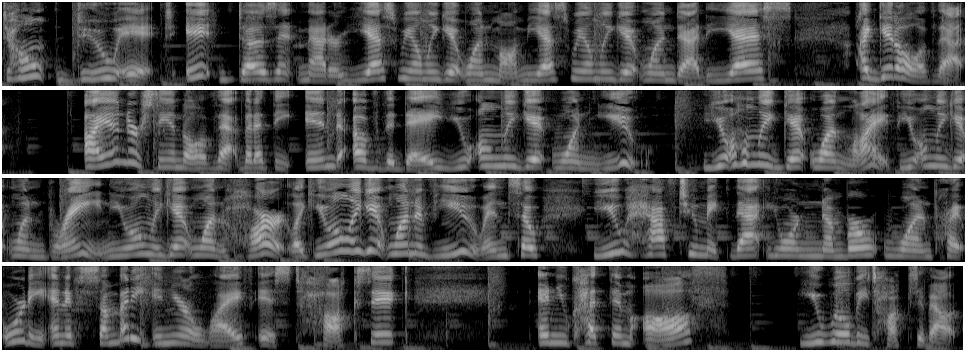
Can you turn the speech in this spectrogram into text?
Don't do it. It doesn't matter. Yes, we only get one mom. Yes, we only get one dad. Yes, I get all of that. I understand all of that. But at the end of the day, you only get one you you only get one life. You only get one brain. You only get one heart. Like you only get one of you. And so you have to make that your number one priority. And if somebody in your life is toxic and you cut them off, you will be talked about.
